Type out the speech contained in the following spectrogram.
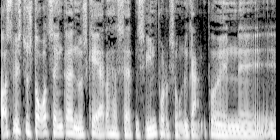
Også hvis du står og tænker, at nu skal jeg da have sat en svineproduktion i gang på en øh,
